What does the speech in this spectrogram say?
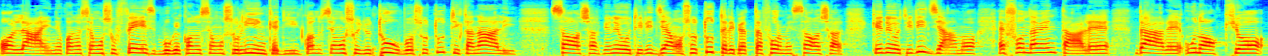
online, quando siamo su Facebook, quando siamo su LinkedIn, quando siamo su YouTube su tutti i canali social che noi utilizziamo, su tutte le piattaforme social che noi utilizziamo è fondamentale dare un occhio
